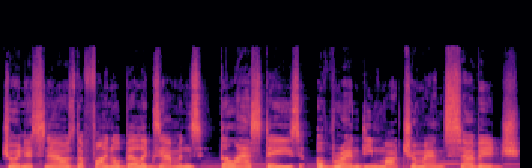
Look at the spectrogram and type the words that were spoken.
Join us now as the final bell examines the last days of Randy Macho Man Savage.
